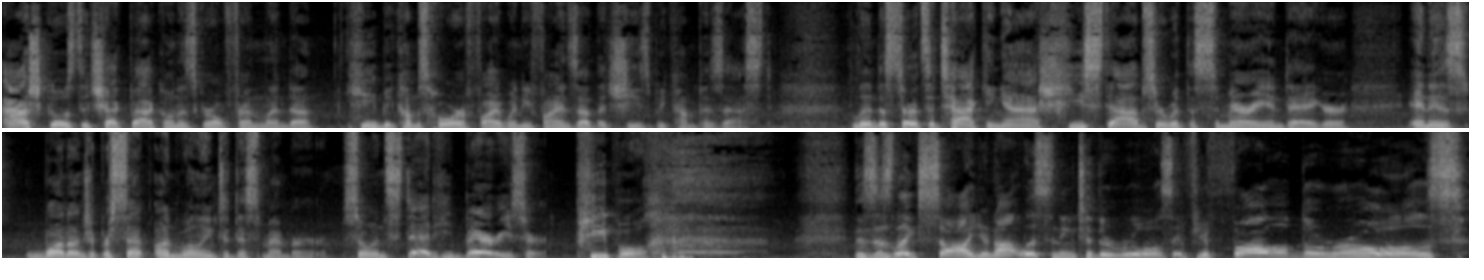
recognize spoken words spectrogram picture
Ash goes to check back on his girlfriend Linda. He becomes horrified when he finds out that she's become possessed. Linda starts attacking Ash. He stabs her with the Sumerian dagger and is 100% unwilling to dismember her. So instead, he buries her. People. this is like Saw. You're not listening to the rules. If you followed the rules,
